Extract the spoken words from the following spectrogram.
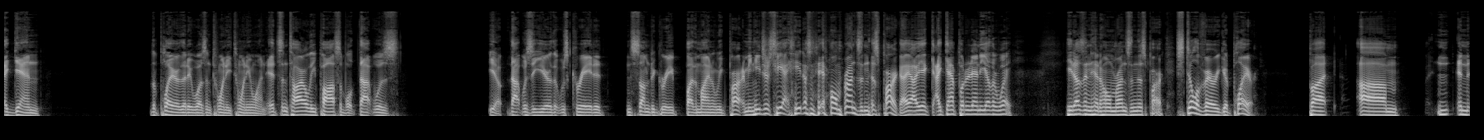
again the player that he was in 2021. It's entirely possible that was, you know, that was a year that was created in some degree by the minor league park. I mean, he just he he doesn't hit home runs in this park. I I, I can't put it any other way. He doesn't hit home runs in this park. Still a very good player, but um, and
